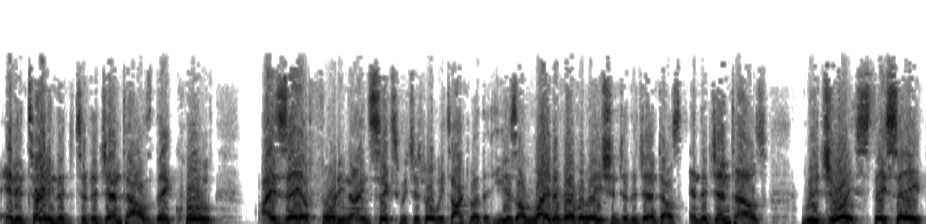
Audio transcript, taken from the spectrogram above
And in turning the, to the Gentiles, they quote Isaiah 49:6, which is what we talked about, that he is a light of revelation to the Gentiles, and the Gentiles rejoice. They say,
